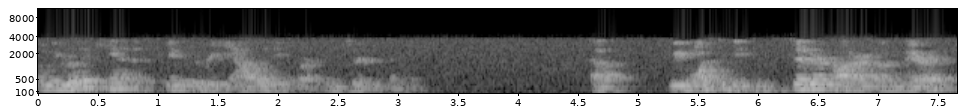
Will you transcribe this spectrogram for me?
But we really can't escape the reality of our interdependence. Uh, we want to be considered on our own merit,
